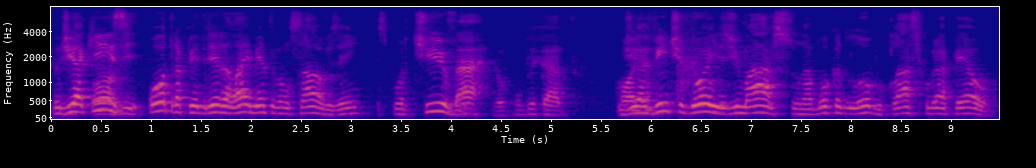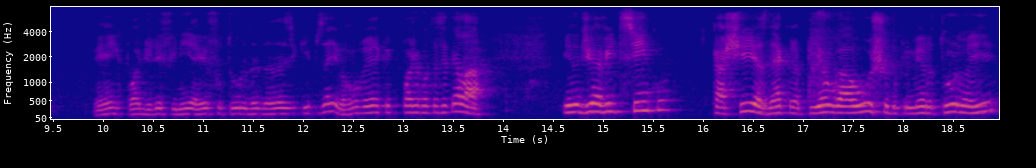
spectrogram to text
No dia 15, Ó. outra pedreira lá em Bento Gonçalves, hein? Esportivo. Ah, jogo complicado. No dia 22 de março, na Boca do Lobo, clássico Brapel. Hein? Pode definir aí o futuro das equipes aí. Vamos ver o que pode acontecer até lá. E no dia 25, Caxias, né? Campeão gaúcho do primeiro turno aí.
